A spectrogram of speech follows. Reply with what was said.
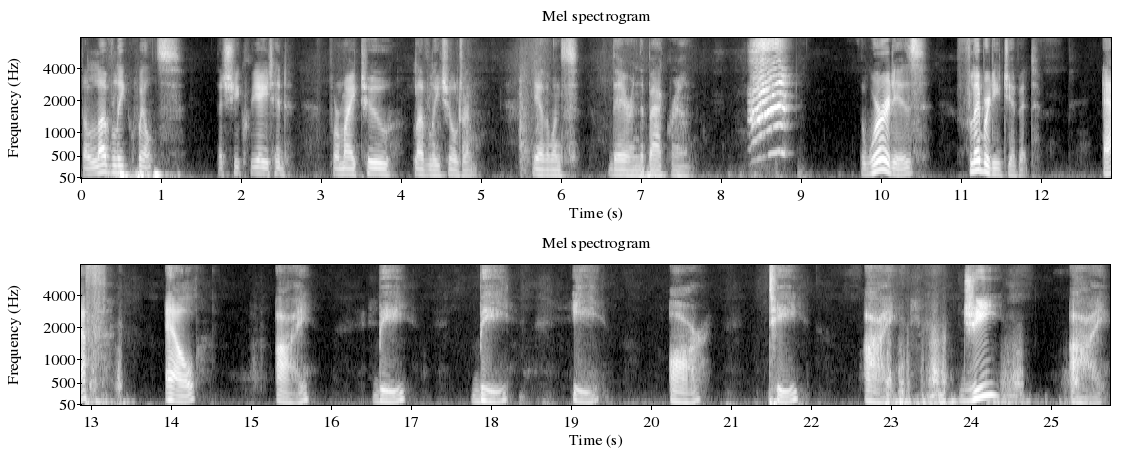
the lovely quilts that she created for my two lovely children. The other one's there in the background. The word is flibbertigibbet. F L I B B E R T I G I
